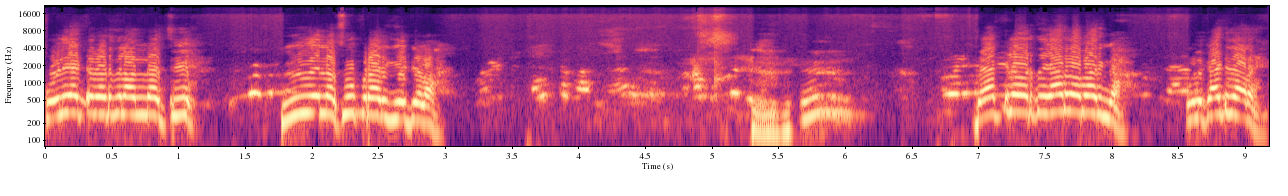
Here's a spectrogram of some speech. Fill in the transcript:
புளியாட்ட இடத்துல வந்தாச்சு. வியூ எல்லாம் சூப்பரா இருக்கு கேட்டியலாம் பேக்கில் ஒருத்தர் யாரா பாருங்க? உங்களுக்கு காட்டி தரேன்.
